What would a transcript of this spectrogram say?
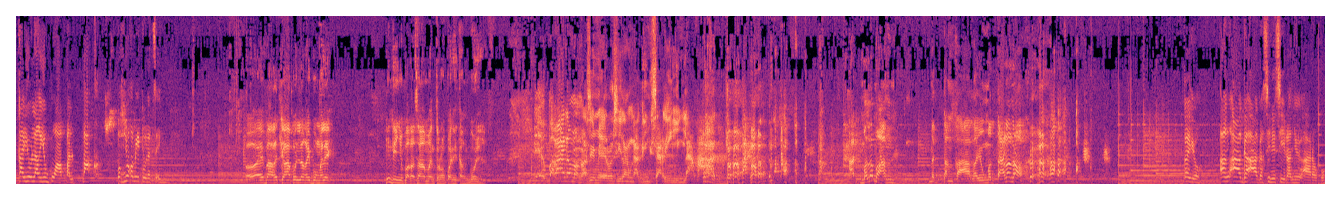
Kayo lang yung pumapalpak. Huwag niyo kami itulad sa inyo. Ay, bakit kahapon lang kayo bumalik? Hindi nyo pa kasama ang tropa ni Tanggol. Eh, baka naman kasi meron silang naging sariling lakad. At malamang, nagtangka kayong magtanan, no? Kayo, ang aga-aga sinisira niyo yung araw ko.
